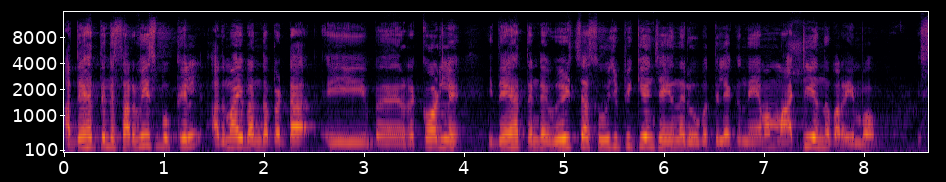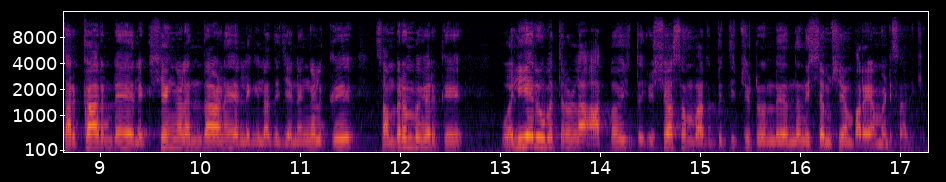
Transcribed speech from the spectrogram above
അദ്ദേഹത്തിന്റെ സർവീസ് ബുക്കിൽ അതുമായി ബന്ധപ്പെട്ട ഈ റെക്കോർഡിൽ ഇദ്ദേഹത്തിന്റെ വീഴ്ച സൂചിപ്പിക്കുകയും ചെയ്യുന്ന രൂപത്തിലേക്ക് നിയമം മാറ്റി എന്ന് പറയുമ്പോൾ സർക്കാരിന്റെ ലക്ഷ്യങ്ങൾ എന്താണ്? അല്ലെങ്കിൽ അത് ജനങ്ങൾക്ക് സംരംഭകർക്ക് വലിയ രൂപത്തിലുള്ള ആത്മവിശ്വാസം വർദ്ധിപ്പിച്ചിട്ടുണ്ട് എന്ന് നിസ്സംശയം പറയാൻ വേണ്ടി സാധിക്കും.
